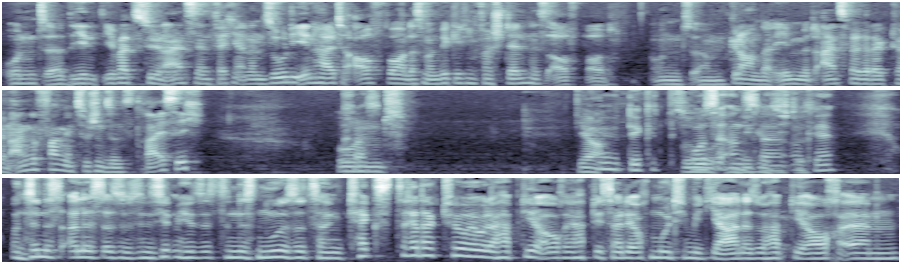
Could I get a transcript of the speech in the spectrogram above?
und äh, die, jeweils zu den einzelnen Fächern dann so die Inhalte aufbauen, dass man wirklich ein Verständnis aufbaut. Und ähm, genau, haben dann eben mit ein, zwei Redakteuren angefangen, inzwischen sind es 30 und Krass. Ja, dicke, so große Anzahl, okay. Und sind das alles, also interessiert mich jetzt, sind das nur sozusagen Textredakteure oder habt ihr auch, habt ihr seid ihr auch multimedial, also habt ihr auch ähm,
